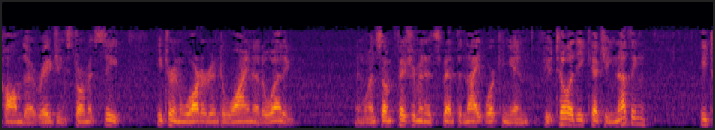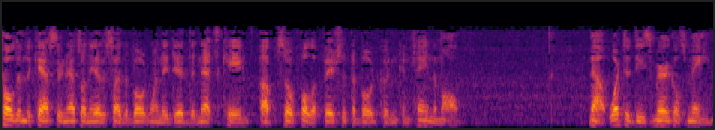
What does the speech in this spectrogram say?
calmed a raging storm at sea. He turned water into wine at a wedding. And when some fishermen had spent the night working in futility, catching nothing, he told them to cast their nets on the other side of the boat. When they did, the nets came up so full of fish that the boat couldn't contain them all. Now, what did these miracles mean?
